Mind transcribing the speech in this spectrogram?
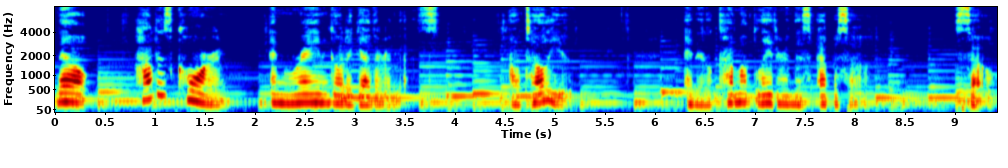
Now, how does corn and rain go together in this? I'll tell you, and it'll come up later in this episode. So,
